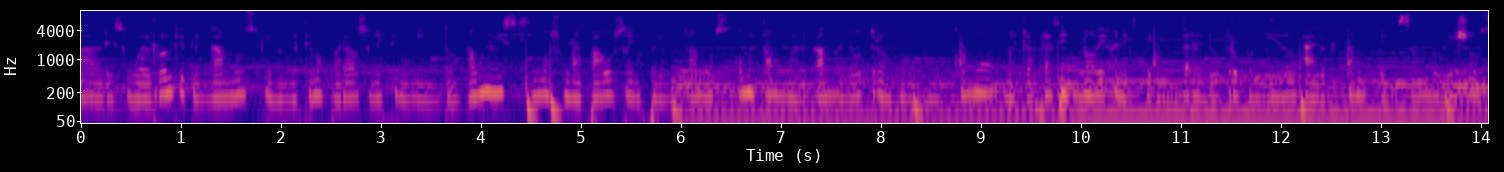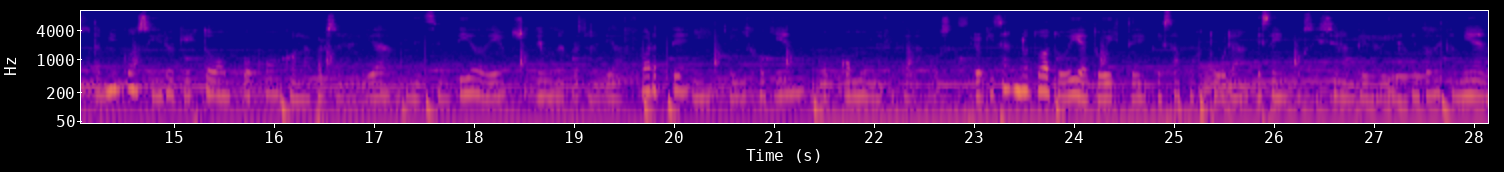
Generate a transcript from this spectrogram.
padres o el rol que tengamos en donde estemos parados en este momento. ¿Alguna vez hicimos una pausa y nos preguntamos cómo estamos marcando al otro o cómo nuestras frases no dejan experimentar al otro por miedo a lo que estamos pensando de ellos? También considero que esto va un poco con la personalidad, en el sentido de yo tengo una personalidad fuerte y elijo quién o cómo me afectan las cosas. Pero quizás no toda tu vida tuviste esa postura, esa imposición ante la vida. Entonces también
